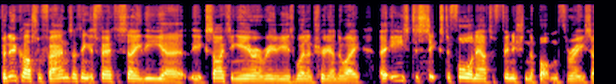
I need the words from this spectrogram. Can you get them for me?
for Newcastle fans, I think it's fair to say the uh, the exciting era really is well and truly underway. At ease to six to four now to finish in the bottom three. So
